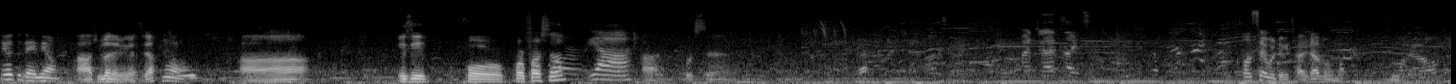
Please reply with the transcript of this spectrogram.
이것도 4명. 아, 둘 다 네 명이었어요? 어. 아, is it for, for person? Or- yeah. 아, person. 컨셉을 되게 잘 잡은 것 같아요.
